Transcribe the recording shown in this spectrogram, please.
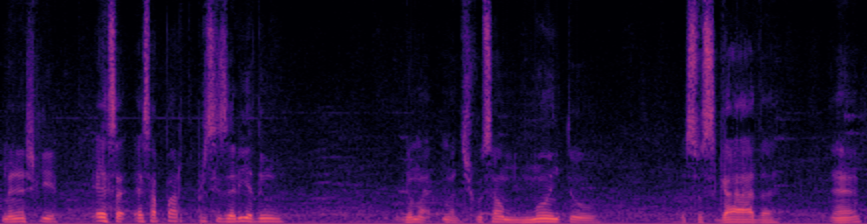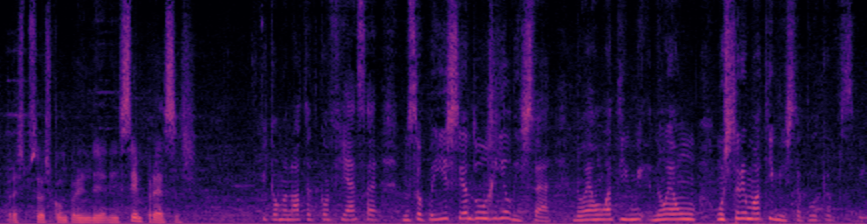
Mas que essa, essa parte precisaria de, um, de uma, uma discussão muito sossegada né, para as pessoas compreenderem, sem pressas. Fica uma nota de confiança no seu país, sendo um realista, não é um, otimi, não é um, um extremo otimista, pelo que eu percebi.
